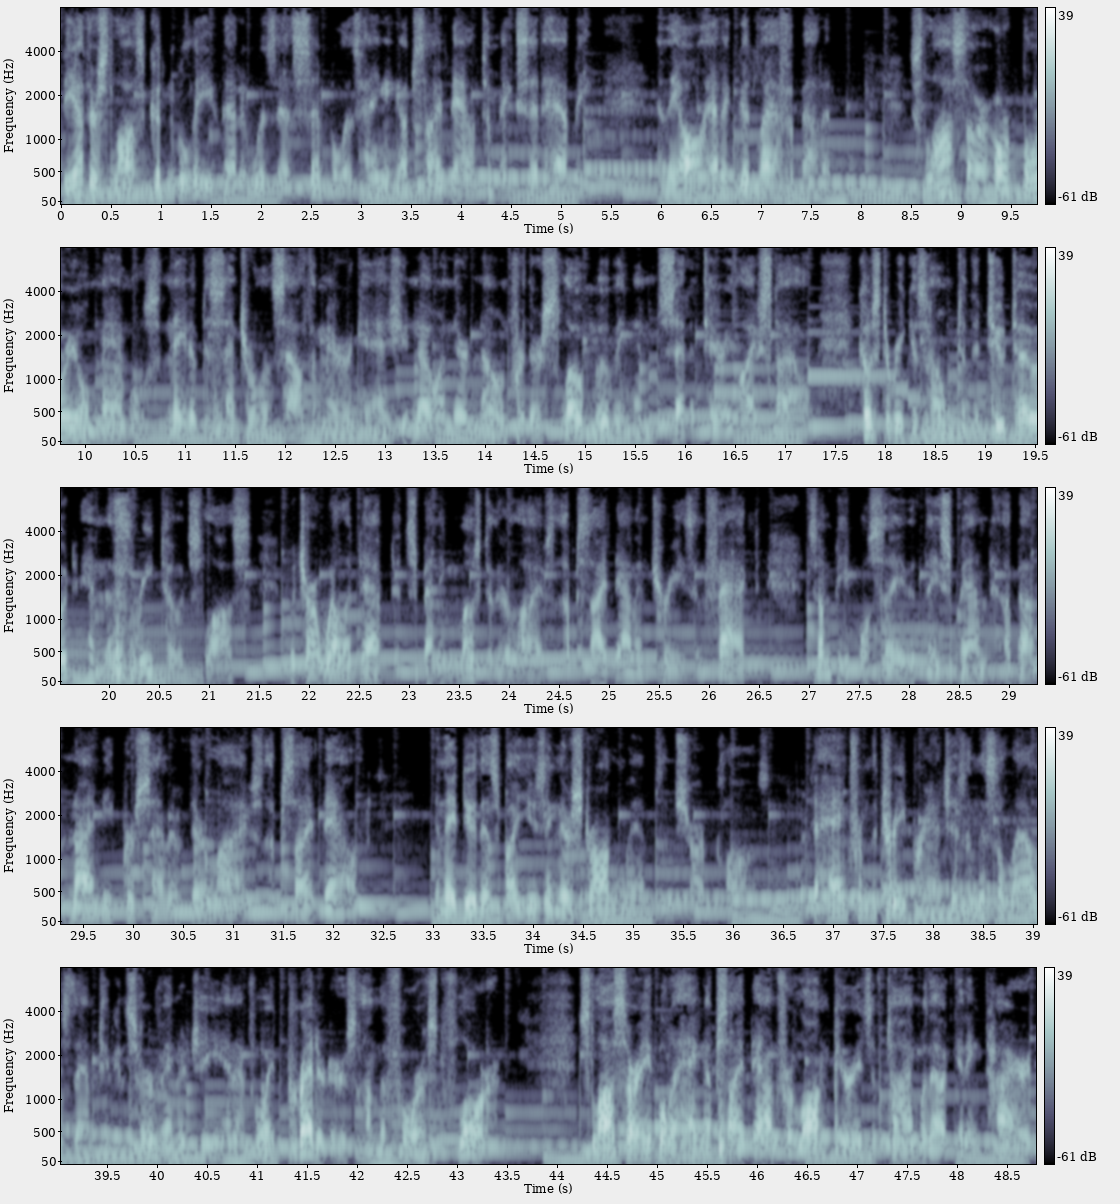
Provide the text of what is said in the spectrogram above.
The other sloths couldn't believe that it was as simple as hanging upside down to make Sid happy, and they all had a good laugh about it. Sloths are arboreal mammals native to Central and South America, as you know, and they're known for their slow moving and sedentary lifestyle. Costa Rica is home to the two toed and the three toed sloths which are well adapted, spending most of their lives upside down in trees. In fact, some people say that they spend about 90% of their lives upside down. And they do this by using their strong limbs and sharp claws to hang from the tree branches, and this allows them to conserve energy and avoid predators on the forest floor. Sloths are able to hang upside down for long periods of time without getting tired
